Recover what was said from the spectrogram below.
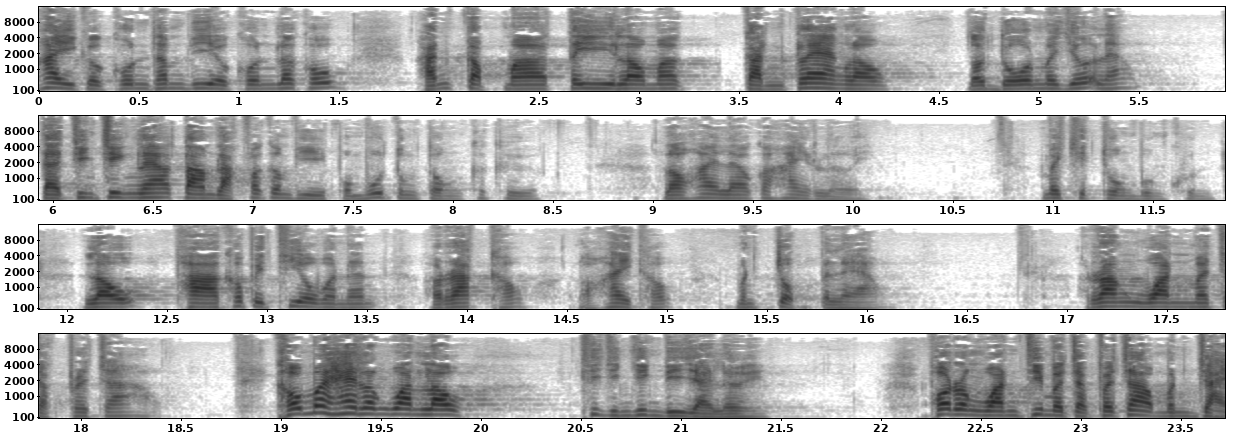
ให้กับคนทำดีกับคนแล้วเขาหันกลับมาตีเรามากันแกล้งเรา เราโดนมาเยอะแล้ว แต่จริง ๆ แล้วตามหลักพระคัมภีร์ผมพูดตรงๆ ก็คือ เราให้แล้วก็ให้เลย ไม่คิดทวงบุญคุณ เราพาเขาไปเที่ยววันนั้น รักเขาเราให้เขามันจบไปแล้ว รางวัลมาจากพระเจ้า เขาไม่ให้รางวัลเราที่จริงยิ่งดีใหญ่เลย เพราะรางวัลที่มาจากพระเจ้ามันใหญ่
